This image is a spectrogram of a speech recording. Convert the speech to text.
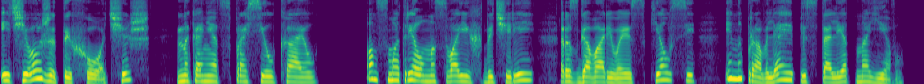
«И чего же ты хочешь?» — наконец спросил Кайл. Он смотрел на своих дочерей, разговаривая с Келси и направляя пистолет на Еву.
